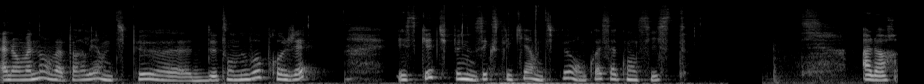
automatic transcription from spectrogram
Alors maintenant, on va parler un petit peu de ton nouveau projet. Est-ce que tu peux nous expliquer un petit peu en quoi ça consiste? Alors,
